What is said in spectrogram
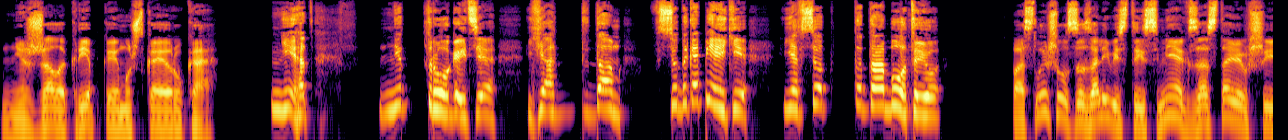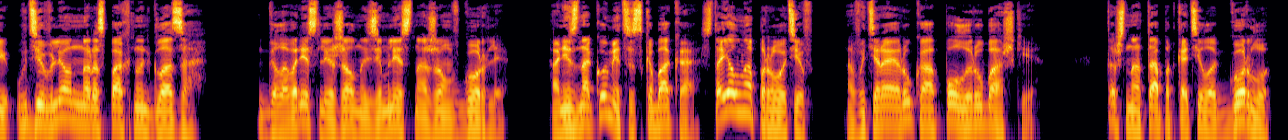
не сжала крепкая мужская рука. «Нет, не трогайте! Я дам все до копейки! Я все отработаю!» Послышался заливистый смех, заставивший удивленно распахнуть глаза. Головорез лежал на земле с ножом в горле, а незнакомец из кабака стоял напротив, вытирая руку о пол и рубашки. Тошнота подкатила к горлу,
